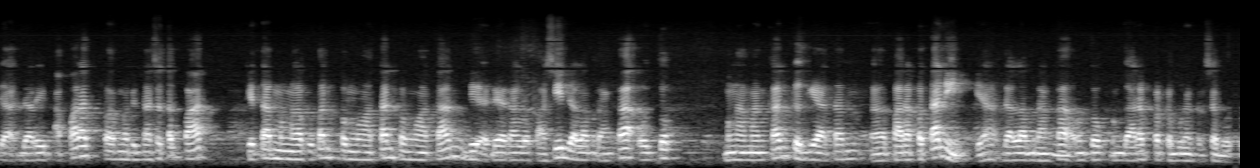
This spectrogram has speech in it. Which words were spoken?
dari aparat pemerintah setempat, kita melakukan penguatan-penguatan di daerah lokasi dalam rangka untuk mengamankan kegiatan uh, para petani ya dalam rangka hmm. untuk menggarap perkebunan tersebut.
